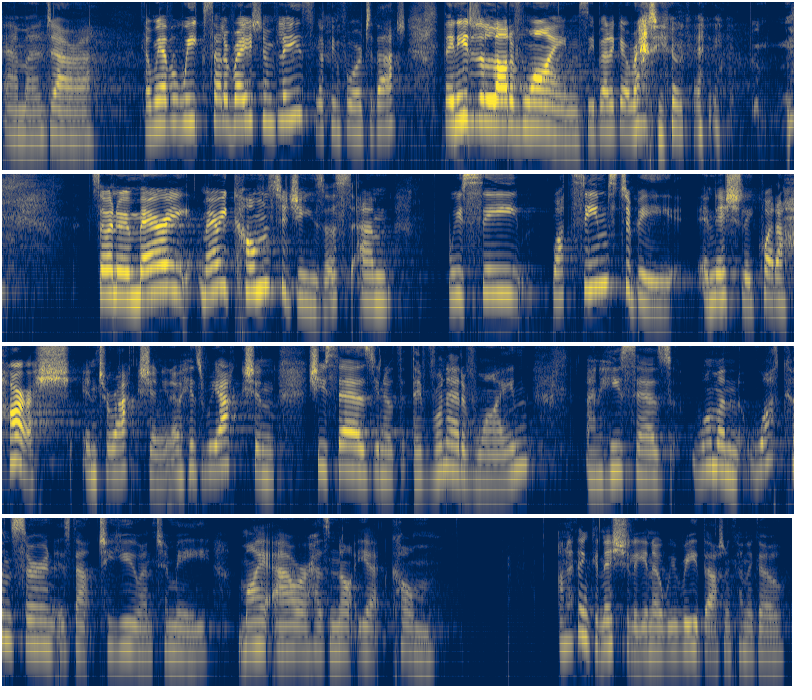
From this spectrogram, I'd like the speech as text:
Emma and Dara. Can we have a week celebration, please? Looking forward to that. They needed a lot of wine, so you better get ready, okay? So, anyway, Mary, Mary comes to Jesus, and we see what seems to be initially quite a harsh interaction. You know, his reaction, she says, you know, that they've run out of wine. And he says, Woman, what concern is that to you and to me? My hour has not yet come. And I think initially, you know, we read that and kind of go,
